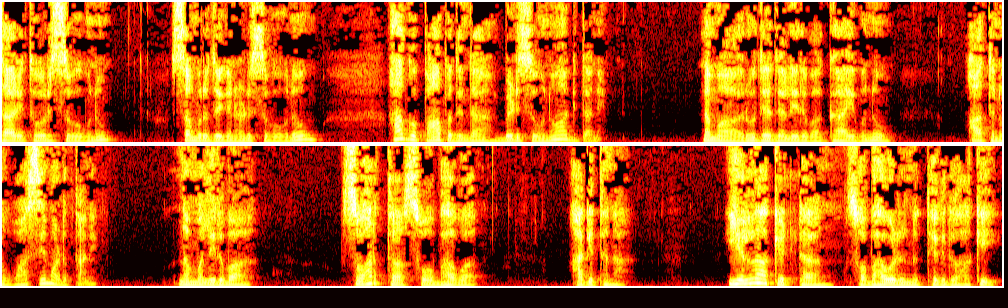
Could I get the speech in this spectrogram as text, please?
ದಾರಿ ತೋರಿಸುವವನು, ಸಮೃದ್ಧಿಗೆ ನಡೆಸುವವನು, ಹಾಗೂ ಪಾಪದಿಂದ ಬೆಳೆಸುವನೂ ಆಗಿದ್ದಾನೆ. ನಮ್ಮ ಹೃದಯದಲ್ಲಿರುವ ಗಾಯವನ್ನು ಆತನು ವಾಸಿ ಮಾಡುತ್ತಾನೆ. ನಮ್ಮಲ್ಲಿರುವ ಸ್ವಾರ್ಥ ಸ್ವಭಾವ, ಹಾಗೆತನ ಎಲ್ಲ ಕೆಟ್ಟ ಸ್ವಭಾವಗಳನ್ನು ತೆಗೆದುಹಾಕಿ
